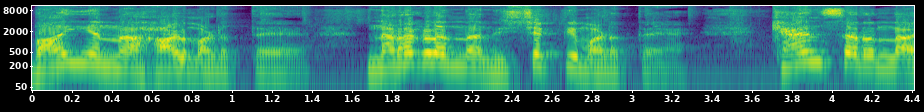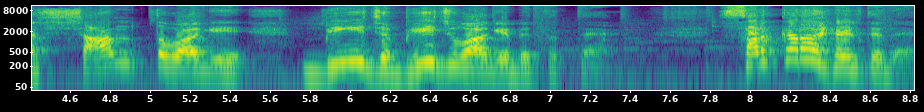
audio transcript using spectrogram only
ಬಾಯಿಯನ್ನ ಹಾಳು ಮಾಡುತ್ತೆ, ನರಗಳನ್ನ ನಿಶಕ್ತಿ ಮಾಡುತ್ತೆ ಕ್ಯಾನ್ಸರ್ ಅನ್ನ ಶಾಂತವಾಗಿ ಬೀಜ ಬೀಜವಾಗಿ ಬಿತ್ತುತ್ತೆ. ಸರ್ಕಾರ ಹೇಳ್ತಿದೆ,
